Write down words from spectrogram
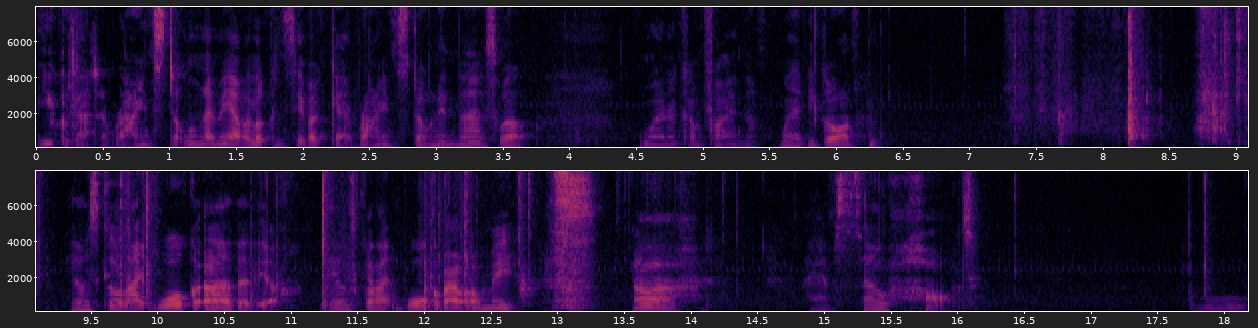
You could add a rhinestone. Let me have a look and see if I can get a rhinestone in there as well. Where I can find them. Where have you gone? You always go like walk. Oh, there they are. They always go like walk about on me. Oh, I am so hot. Oh,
